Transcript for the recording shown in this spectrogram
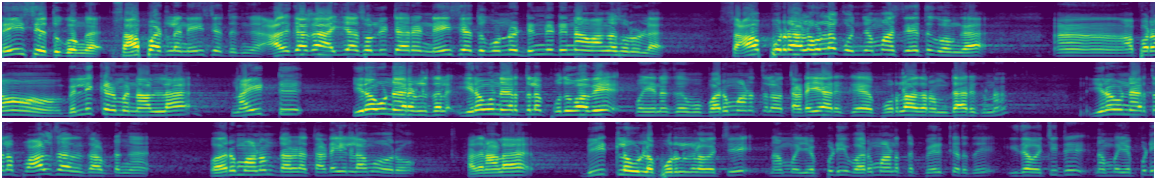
நெய் சேர்த்துக்கோங்க. சாப்பாட்டில் நெய் சேர்த்துக்குங்க. அதுக்காக ஐயா சொல்லிட்டாரு நெய் சேர்த்துக்கணும் டின்னு டின்னா வாங்க சொல்லல. சாப்பிட்ற அளவில் கொஞ்சமாக சேர்த்துக்கோங்க. அப்புறம் வெள்ளிக்கிழமை நாளில் நைட்டு இரவு நேரத்தில் இரவு நேரத்தில் பொதுவாகவே இப்போ எனக்கு வருமானத்தில் தடையாக இருக்குது பொருளாதாரம் இதாக இருக்குன்னா இரவு நேரத்தில் பால் சாதம் சாப்பிட்டுங்க. வருமானம் தட தடை இல்லாமல் வரும். அதனால் வீட்டில் உள்ள பொருள்களை வச்சு நம்ம எப்படி வருமானத்தை பெருக்கிறது இதை வச்சுட்டு நம்ம எப்படி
